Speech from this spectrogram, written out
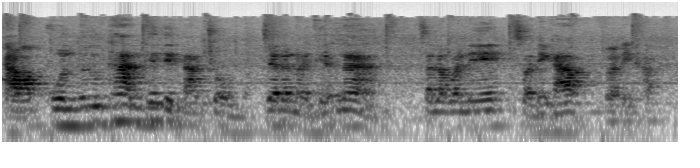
ครับ ขอบคุณทุกๆท่านที่ติดตามชม เจอกันใหม่เทปหน้าสำหรับวันนี้ สวัสดีครับ สวัสดีครับ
